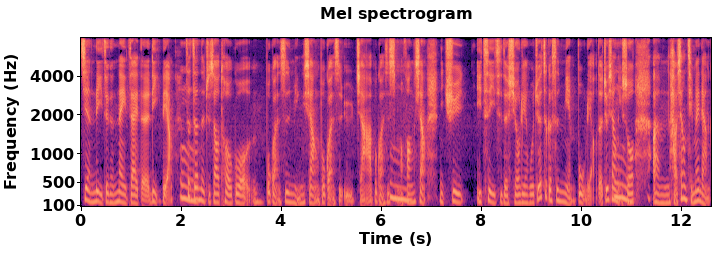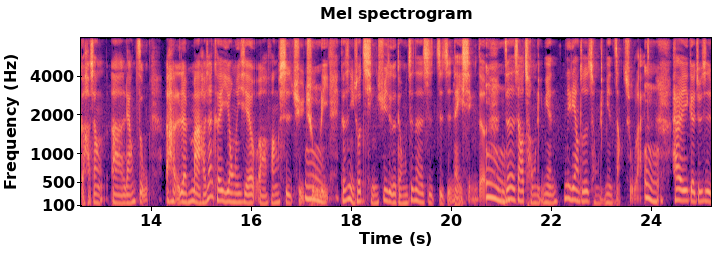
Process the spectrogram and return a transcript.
建立这个内在的力量？嗯这真的就是要透过，嗯不管是冥想，不管是瑜伽，不管是什么方向，你去。一次一次的修炼，我觉得这个是免不了的。就像你说，嗯好像前面两个好像呃两组啊、人马，好像可以用一些呃方式去处理。可是你说情绪这个东西，真的是直指内心的，嗯你真的是要从里面力量都是从里面长出来的。嗯还有一个就是，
